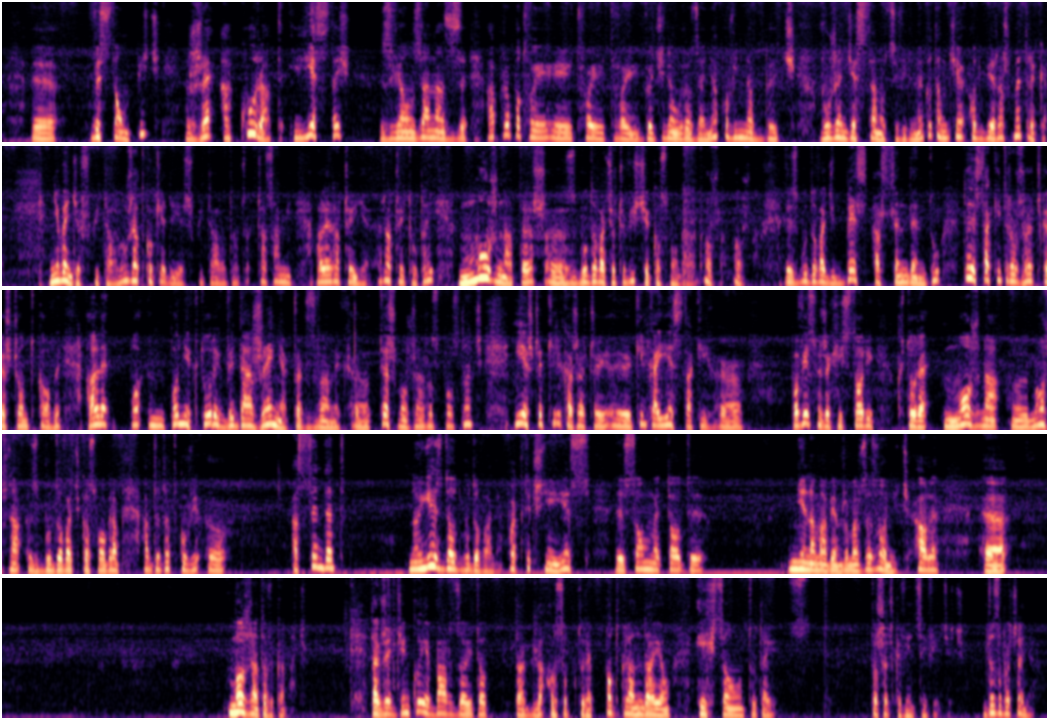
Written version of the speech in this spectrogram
wystąpić, że akurat jesteś związana z. A propos twojej, twojej, twojej godziny urodzenia, powinna być w Urzędzie Stanu Cywilnego, tam gdzie odbierasz metrykę. Nie będzie w szpitalu, rzadko kiedy jest w szpitalu, to czasami, ale raczej nie, raczej tutaj. Można też e, zbudować oczywiście kosmogram, można, można. Zbudować bez ascendentu, to jest taki troszeczkę szczątkowy, ale po, po niektórych wydarzeniach tak zwanych e, też można rozpoznać. I jeszcze kilka rzeczy, e, kilka jest takich e, powiedzmy, że historii, które można, można zbudować kosmogram, a w dodatku ascendent no jest do odbudowania. Faktycznie jest są metody, nie namawiam, że masz zadzwonić, ale e, można to wykonać. Także dziękuję bardzo i to tak dla osób, które podglądają i chcą tutaj troszeczkę więcej wiedzieć. Do zobaczenia.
